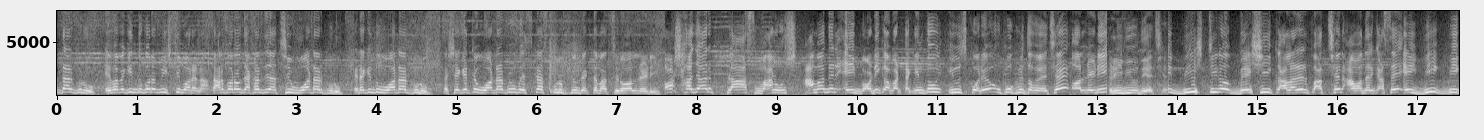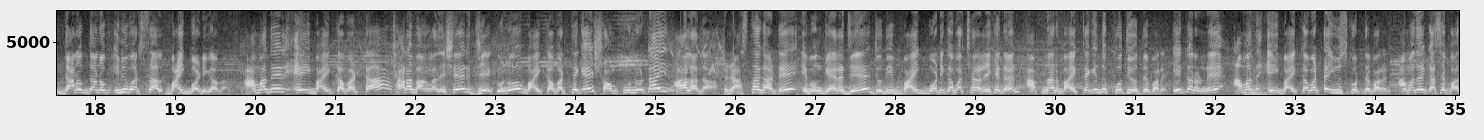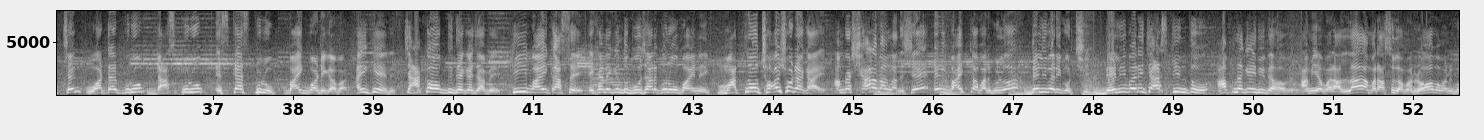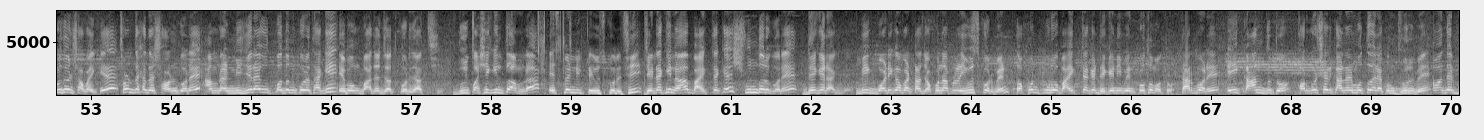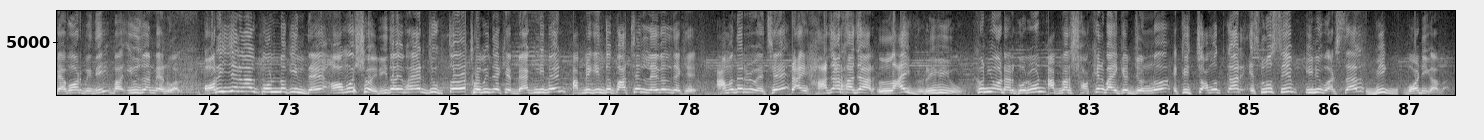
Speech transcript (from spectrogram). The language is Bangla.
ওয়াটার এভাবে কিন্তু কোনো বৃষ্টি পড়ে না। তারপরেও দেখাতে যাচ্ছি ওয়াটার প্রুফ এটা কিন্তু ওয়াটার প্রুফ সেক্ষেত্রে ওয়াটার প্রুফ স্কাচ প্রুফ কিন্তু দেখতে পাচ্ছেন অলরেডি দশ হাজার প্লাস মানুষ আমাদের এই বডি কাভারটা কিন্তু ইউজ করে উপকৃত হয়েছে অলরেডি রিভিউ দিয়েছে। এই বিশটিরও বেশি কালারের পাচ্ছেন আমাদের কাছে এই বিগ বিগ দানব দানব ইউনিভার্সাল বাইক বডি কাভার আমাদের এই বাইক কাভারটা সারা বাংলাদেশের যে কোনো বাইক কাভার থেকে সম্পূর্ণটাই আলাদা। রাস্তাঘাটে এবং গ্যারেজে যদি বাইক বডি কাভার ছাড়া রেখে দেন আপনার বাইকটা কিন্তু ক্ষতি হতে পারে। এই কারণে আমাদের এই বাইক কাভারটা ইউজ করতে পারেন। আমাদের কাছে পাচ্ছেন water proof dust proof scratch proof bike body cover বাইকের চাকা অবধি থেকে যাবে। কি বাইক আছে? এখানে কিন্তু বোঝার কোনো উপায় নেই। মাত্র ছয়শো টাকায় আমরা সারা বাংলাদেশে এই বাইক কাভারগুলো ডেলিভারি করছি। ডেলিভারি চার্জ কিন্তু আপনাকেই দিতে হবে। আমি আমার আল্লাহ, আমার আসল আমার রব, আমার গুরুজন সবাইকে ছোটদের সাথে স্মরণ করে আমরা নিজেরাই উৎপাদন করে থাকি এবং বাজারজাত করে যাচ্ছি। দুই পাশে কিন্তু আমরা স্পেন্ডিকটা ইউজ করেছি। যেটা কিনা বাইকটাকে সুন্দর করে ঢেকে রাখবে। বিগ বডি কাভারটা যখন আপনারা ইউজ করবেন, তখন পুরো বাইকটাকে ঢেকে নেবেন প্রথমত। তারপরে এই কান দুটো খরগোশের কানের মতো এরকম ঝুলবে। আমাদের ব্যবহার বিধি বা ইউজার ম্যানুয়াল অরিজিনাল পণ্য কিনতে অবশ্যই হৃদয় ভাইয়ের যুক্ত ছবি দেখে ব্যাগ নিবেন। আপনি কিন্তু পাচ্ছেন লেভেল দেখে। আমাদের রয়েছে প্রায় হাজার হাজার লাইভ রিভিউ এখনই অর্ডার করুন আপনার শখের বাইকের জন্য একটি চমৎকার exclusive universal big body cover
